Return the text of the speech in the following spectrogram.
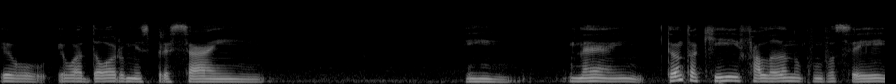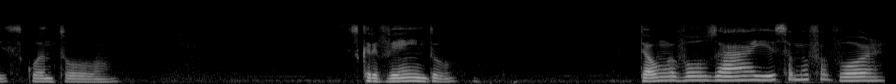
eu, eu adoro me expressar em em, né, em, tanto aqui falando com vocês, quanto escrevendo. Então eu vou usar isso a meu favor,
